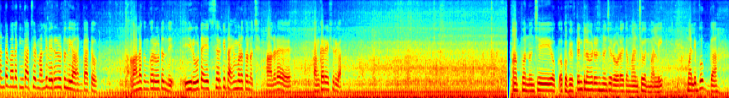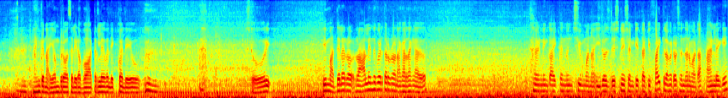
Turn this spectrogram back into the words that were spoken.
అంటే వాళ్ళకి ఇంకా అటు మళ్ళీ వేరే రూట్ ఉంది కదా ఇంకా అటు. వాళ్ళకి ఇంకో రూట్ ఉంది. ఈ రూట్ వేసేసరికి టైం పడుతుండొచ్చు. ఆల్రెడీ కంకర్ వేసిరుగా అప్పటి నుంచి ఒక- ఫిఫ్టీన్ కిలోమీటర్స్ నుంచి రోడ్ అయితే మంచిగా ఉంది మళ్ళీ. మళ్ళీ బుగ్గా. ఇంకా నయం బ్రో అసలు ఇక్కడ వాటర్ లెవెల్ ఎక్కువ లేవు. స్టోరీ ఈ మధ్యలో రాళ్ళు ఎందుకు పెడతారు బ్రో నాకు అర్థం కాదు. అండ్ ఇంకా ఇక్కడ నుంచి మన ఈరోజు డెస్టినేషన్కి థర్టీ ఫైవ్ కిలోమీటర్స్ ఉందనమాట హ్యాండ్లేకి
